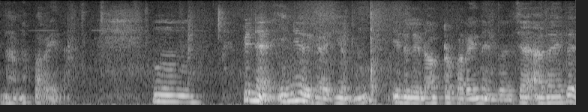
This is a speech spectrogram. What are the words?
എന്നാണ് പറയുന്നത്. പിന്നെ ഇനിയൊരു കാര്യം ഇതിൽ ഡോക്ടർ പറയുന്നത് എന്താണെന്ന് വെച്ചാൽ അതായത്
